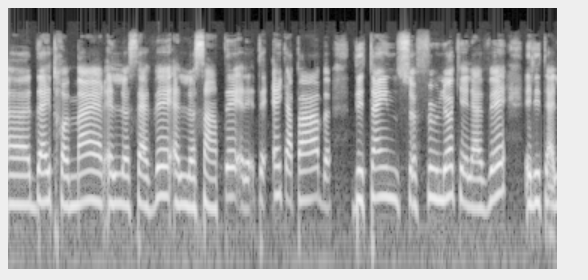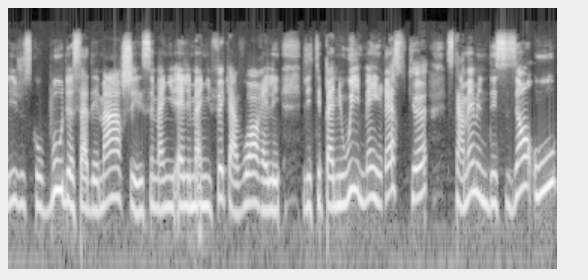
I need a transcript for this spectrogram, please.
euh, d'être mère. Elle le savait, elle le sentait, elle était incapable d'éteindre ce feu-là qu'elle avait. Elle est allée jusqu'au bout de sa démarche et c'est elle est magnifique à voir, elle est, elle est épanouie, mais il reste que c'est quand même une décision où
